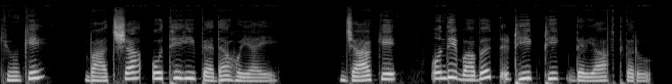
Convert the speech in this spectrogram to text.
ਕਿਉਂਕਿ ਬਾਦਸ਼ਾਹ ਉਥੇ ਹੀ ਪੈਦਾ ਹੋਇਆ ਏ। ਜਾ ਕੇ ਉਹਦੀ ਬਾਬਤ ਠੀਕ-ਠੀਕ ਦਰਿਆਫਤ ਕਰੋ।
